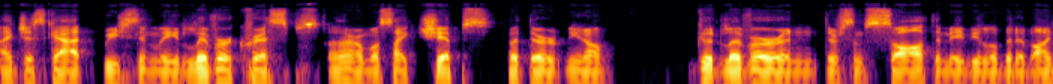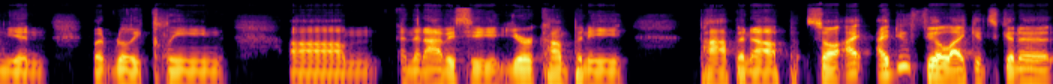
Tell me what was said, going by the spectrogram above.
I just got recently liver crisps. They're almost like chips, but they're, you know, good liver and there's some salt and maybe a little bit of onion, but really clean. Um, and then obviously your company popping up. So I, I do feel like it's gonna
